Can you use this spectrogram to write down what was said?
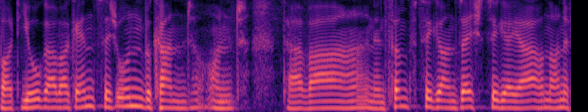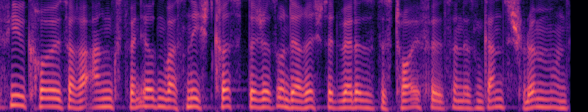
Wort Yoga war gänzlich unbekannt und da war in den 50er und 60er Jahren noch eine viel größere Angst, wenn irgendwas nicht Christliches unterrichtet wird, das ist des Teufels und das ist ganz schlimm und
